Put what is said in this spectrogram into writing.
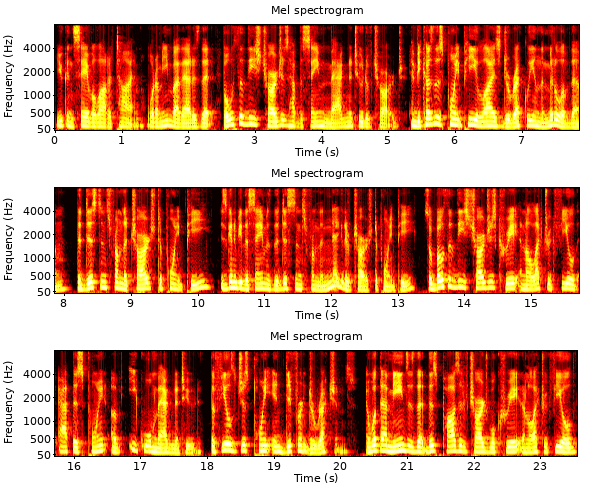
you can save a lot of time. What I mean by that is that both of these charges have the same magnitude of charge. And because this point P lies directly in the middle of them, the distance from the charge to point P is going to be the same as the distance from the negative charge to point P. So both of these charges create an electric field at this point of equal magnitude. The fields just point in different directions. And what that means is that this positive charge will create an electric field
